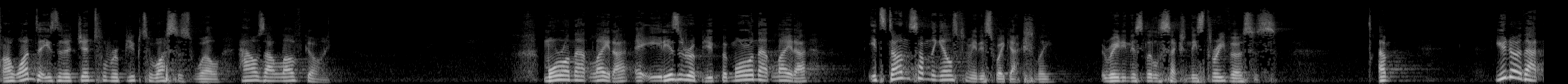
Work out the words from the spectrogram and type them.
I wonder, is it a gentle rebuke to us as well? How's our love going? More on that later. It is a rebuke, but more on that later. It's done something else for me this week, actually, reading this little section, these three verses. Um, you know that,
